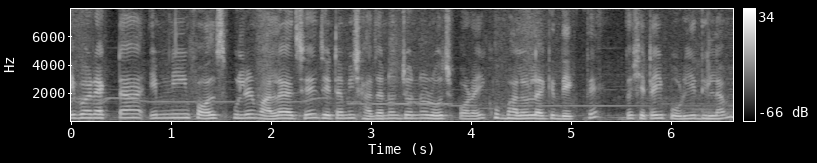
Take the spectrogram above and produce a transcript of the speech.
এবার একটা এমনি ফলস ফুলের মালা আছে, যেটা আমি সাজানোর জন্য রোজ পরাই। খুব ভালো লাগে দেখতে। তো সেটাই পরিয়ে দিলাম।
